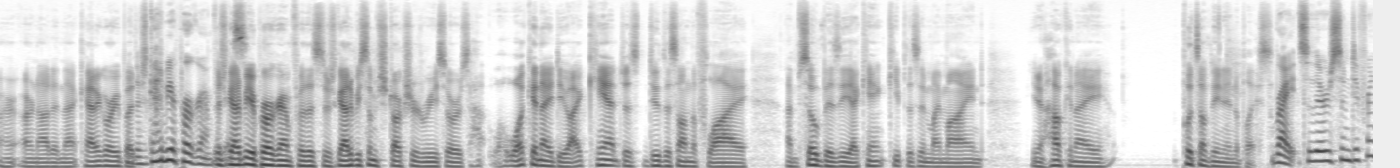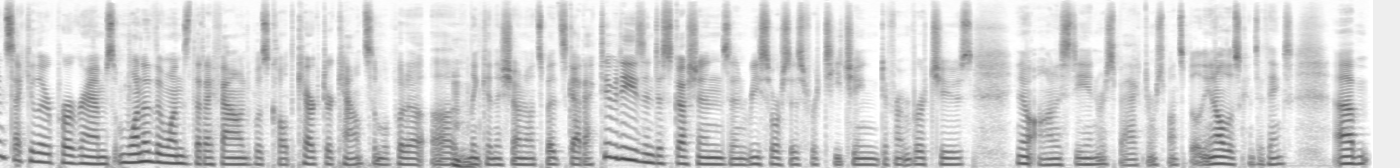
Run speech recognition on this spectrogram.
are, are not in that category but There's got to be a program. For There's got to be a program for this. There's got to be some structured resource. How- What can I do? I can't just do this on the fly. I'm so busy. I can't keep this in my mind. You know, how can I put something into place? Right. So there's some different secular programs. One of the ones that I found was called Character Counts, and we'll put a, a link in the show notes. But it's got activities and discussions and resources for teaching different virtues, you know, honesty and respect and responsibility and all those kinds of things. Um,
